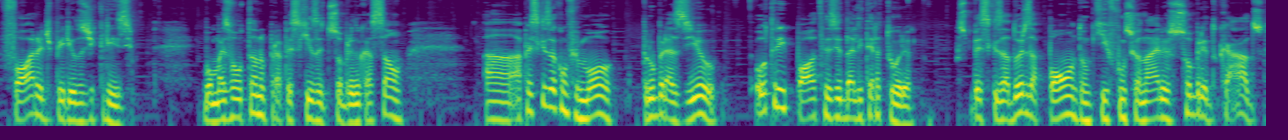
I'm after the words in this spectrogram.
fora de períodos de crise. Bom, mas voltando para a pesquisa de sobre educação, a pesquisa confirmou para o Brasil outra hipótese da literatura. Os pesquisadores apontam que funcionários sobreeducados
